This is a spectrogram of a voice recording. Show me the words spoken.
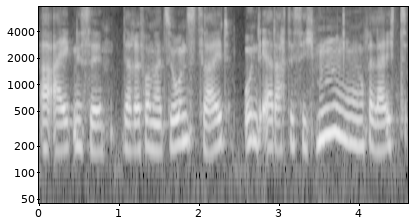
Ereignisse der Reformationszeit. Und er dachte sich, hm, vielleicht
